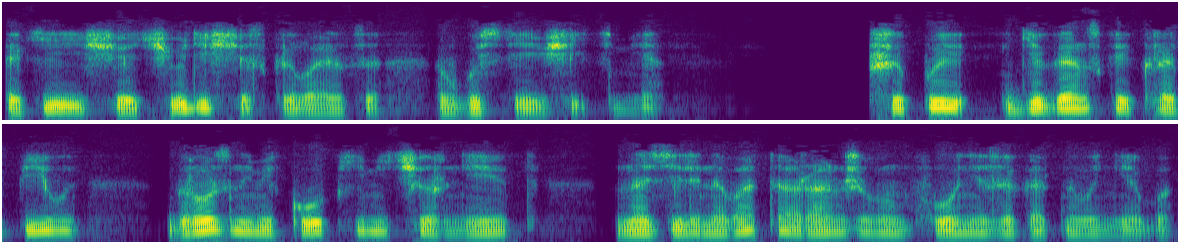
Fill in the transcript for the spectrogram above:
Какие еще чудища скрываются в густеющей тьме. Шипы гигантской крапивы грозными копьями чернеют на зеленовато-оранжевом фоне закатного неба.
